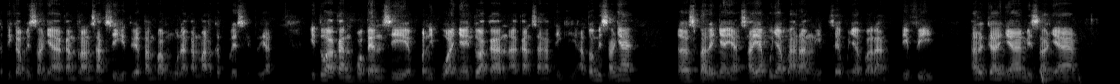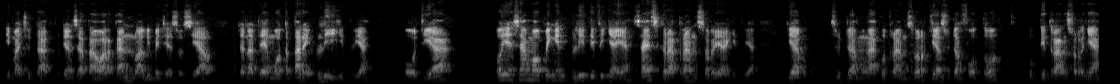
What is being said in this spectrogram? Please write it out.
ketika misalnya akan transaksi gitu ya tanpa menggunakan marketplace gitu ya, itu akan potensi penipuannya itu akan akan sangat tinggi. Atau misalnya sebaliknya ya, saya punya barang nih, saya punya barang TV harganya misalnya 5 juta. Kemudian saya tawarkan melalui media sosial dan ada yang mau tertarik beli gitu ya. Oh dia, oh ya saya mau pengen beli TV-nya ya, saya segera transfer ya gitu ya. Dia sudah mengaku transfer, dia sudah foto bukti transfernya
